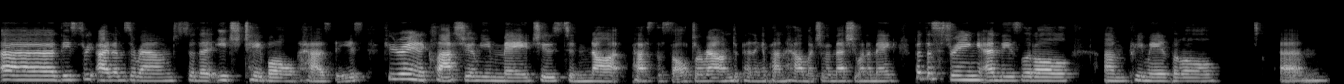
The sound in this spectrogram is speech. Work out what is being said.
uh, these three items around so that each table has these. If you're doing in a classroom, you may choose to not pass the salt around depending upon how much of a mess you want to make. But the string and these little um, pre-made little um,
